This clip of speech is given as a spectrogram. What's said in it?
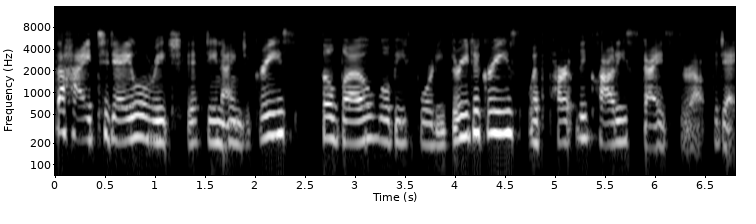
The high today will reach 59 degrees. The low will be 43 degrees with partly cloudy skies throughout the day.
